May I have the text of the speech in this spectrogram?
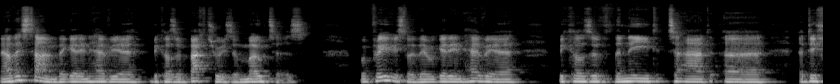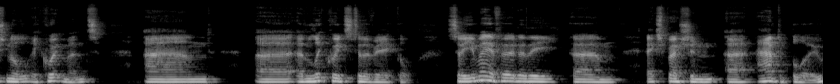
Now, this time they're getting heavier because of batteries and motors, but previously they were getting heavier because of the need to add uh, additional equipment and uh, and liquids to the vehicle. So you may have heard of the um, expression uh, AdBlue,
